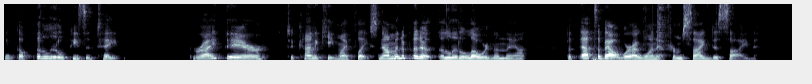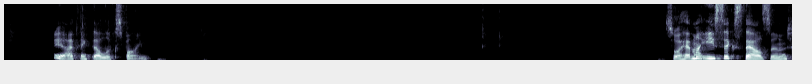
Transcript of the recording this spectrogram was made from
think I'll put a little piece of tape right there to kind of keep my place. Now I'm going to put it a little lower than that, but that's about where I want it from side to side. Yeah, I think that looks fine. So I have my E6000.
